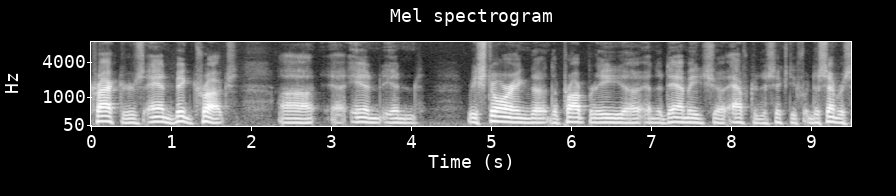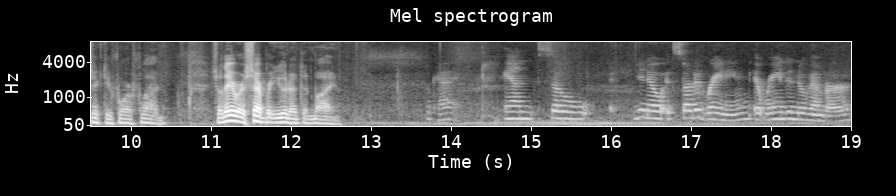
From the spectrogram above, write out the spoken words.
tractors and big trucks uh, in in restoring the, the property uh, and the damage uh, after the 64, December 64 flood. So they were a separate unit than mine. Okay. And so, you know, it started raining. It rained in November.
